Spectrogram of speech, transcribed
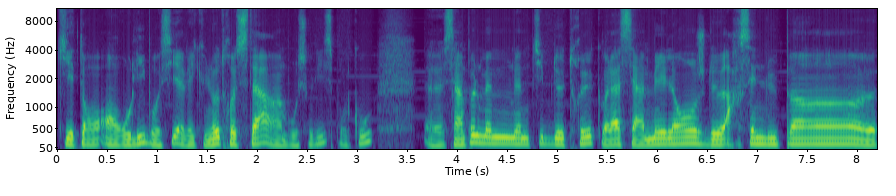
qui est en, en, roue libre aussi avec une autre star, hein, Bruce Willis pour le coup. Euh, c'est un peu le même, même type de truc. Voilà, c'est un mélange de Arsène Lupin,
